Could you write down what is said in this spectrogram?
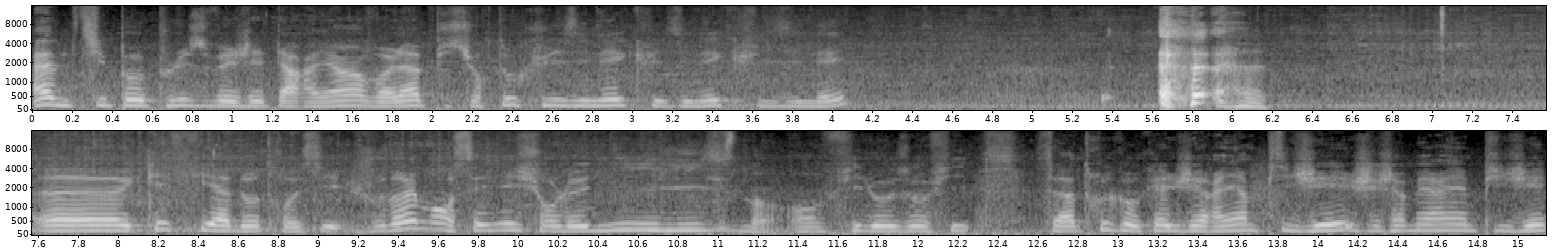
un petit peu plus végétarien, voilà, puis surtout cuisiner, cuisiner, cuisiner. Euh, qu'est-ce qu'il y a d'autre aussi? Je voudrais m'enseigner sur le nihilisme en philosophie. C'est un truc auquel j'ai rien pigé, j'ai jamais rien pigé,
